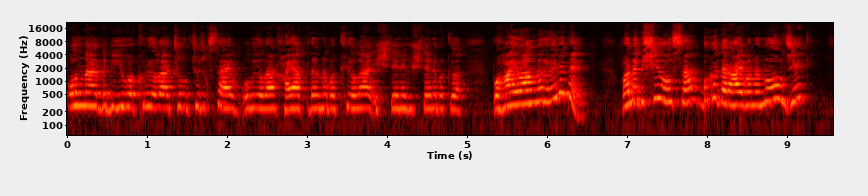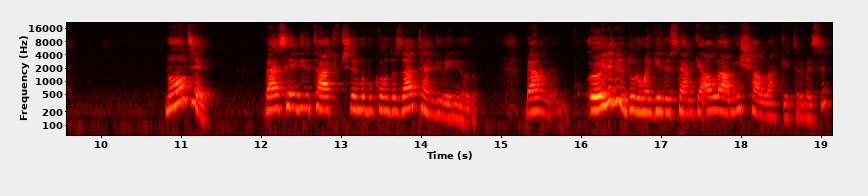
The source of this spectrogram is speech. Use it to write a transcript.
onlar da bir yuva kuruyorlar, çoluk çocuk sahip oluyorlar, hayatlarına bakıyorlar, işlerine güçlerine bakıyorlar. Bu hayvanlar öyle mi? Bana bir şey olsa bu kadar hayvana ne olacak? Ne olacak? Ben sevgili takipçilerime bu konuda zaten güveniyorum. Ben öyle bir duruma gelirsem ki Allah'ım inşallah getirmesin.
